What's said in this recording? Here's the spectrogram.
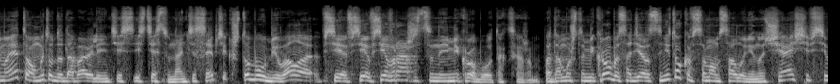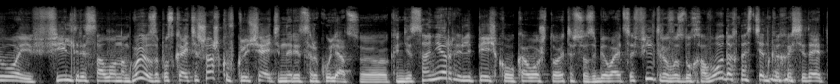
помимо этого, мы туда добавили, естественно, антисептик, чтобы убивало все, все, все вражественные микробы, вот так скажем. Потому что микробы содержатся не только в самом салоне, но чаще всего и в фильтре салона. Вы запускаете шашку, включаете на рециркуляцию кондиционер или печку, у кого что, это все забивается в фильтры, в воздуховодах на стенках оседает,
